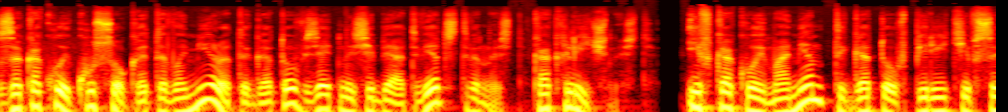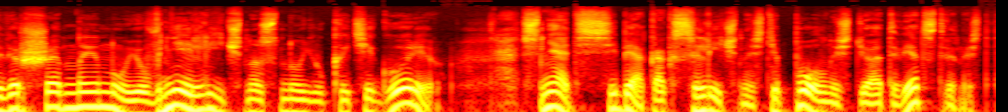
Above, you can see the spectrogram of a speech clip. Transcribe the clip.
За какой кусок этого мира ты готов взять на себя ответственность как личность? И в какой момент ты готов перейти в совершенно иную, внеличностную категорию, снять с себя как с личности полностью ответственность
